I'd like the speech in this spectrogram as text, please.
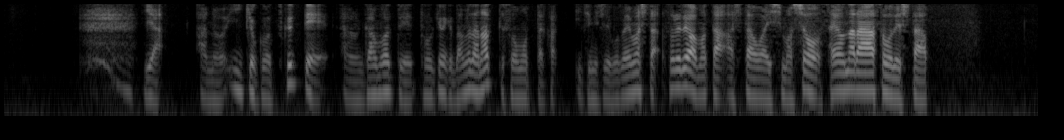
いや、あの、いい曲を作って、あの、頑張って届けなきゃダメだなってそう思ったか一日でございました。それではまた明日お会いしましょう。さようなら、そうでした。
